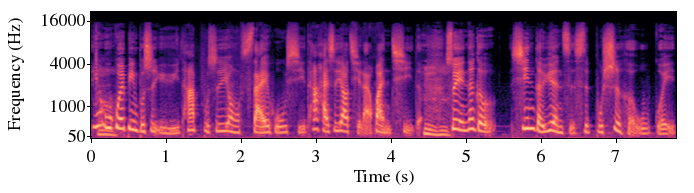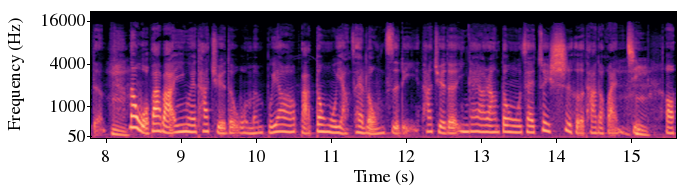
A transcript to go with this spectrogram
因为乌龟并不是鱼，它不是用鳃呼吸，它还是要起来换气的。嗯，所以那个。新的院子是不适合乌龟的。嗯，那我爸爸因为他觉得我们不要把动物养在笼子里，他觉得应该要让动物在最适合它的环境哦，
